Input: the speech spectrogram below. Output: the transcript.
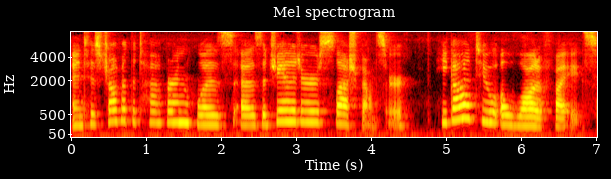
and his job at the tavern was as a janitor slash bouncer. He got into a lot of fights,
